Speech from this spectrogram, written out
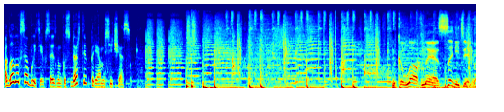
О главных событиях в Союзном государстве прямо сейчас. Главное за неделю.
